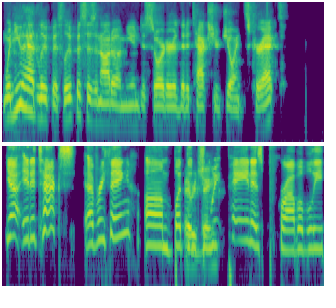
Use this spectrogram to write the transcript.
when you had lupus, lupus is an autoimmune disorder that attacks your joints, correct? Yeah, it attacks everything. Um, but the everything. joint pain is probably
